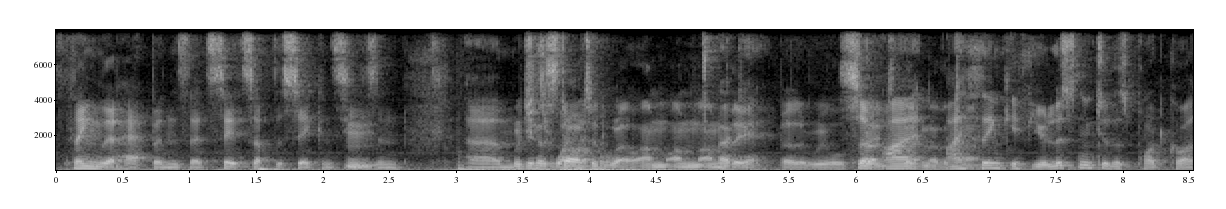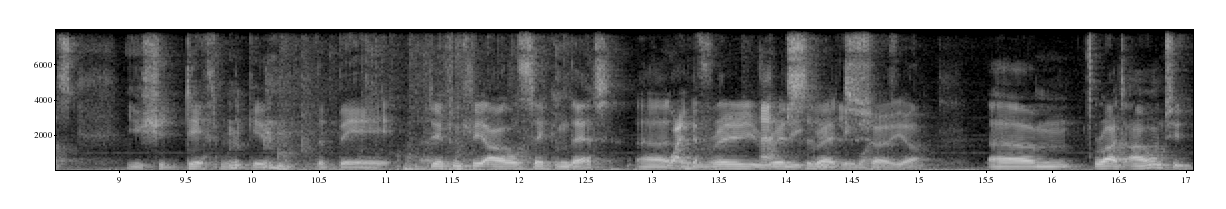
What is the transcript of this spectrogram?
thing that happens that sets up the second season. Um, Hmm. Which has started wonderful. well. I'm, I'm, I'm Okay. there, but we'll So I, I think if you're listening to this podcast, you should definitely give the bear. Uh, Definitely, I'll second that. Uh, Wonderful. Really, really Absolutely great show, yeah. Um, right, I want to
